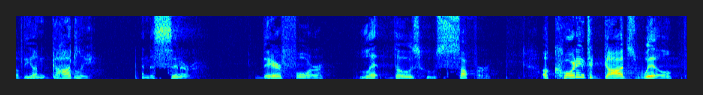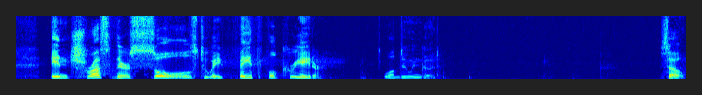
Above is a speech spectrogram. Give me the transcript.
of the ungodly and the sinner. Therefore, let those who suffer according to God's will entrust their souls to a faithful Creator while doing good. So,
